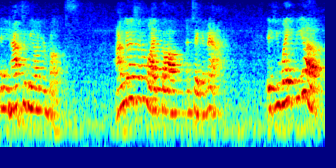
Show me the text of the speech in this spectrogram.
and you have to be on your bunks. I'm going to turn the lights off and take a nap. If you wake me up,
